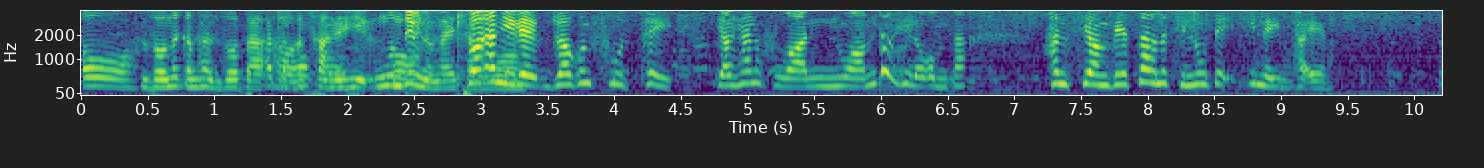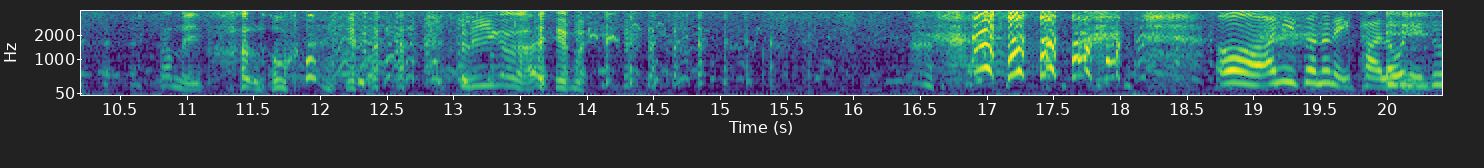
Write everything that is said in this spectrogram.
oh zona kan han zota atla chan hi ngundim langai thla ani le dragon fruit sei yang han huan nuam dam hi lo om ta han siam ve chang na thinu te i nei pha em ka nei pha lo ko li ga ga em oh ani chan na nei pha lo ni chu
